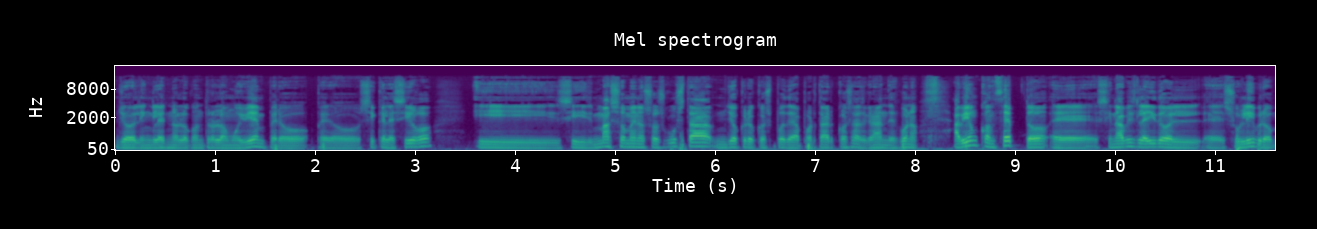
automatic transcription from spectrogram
yo el inglés no lo controlo muy bien, pero, pero sí que le sigo y si más o menos os gusta, yo creo que os puede aportar cosas grandes. Bueno, había un concepto, eh, si no habéis leído el, eh, su libro,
